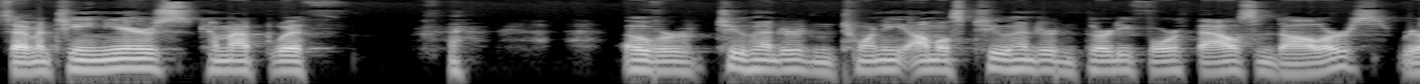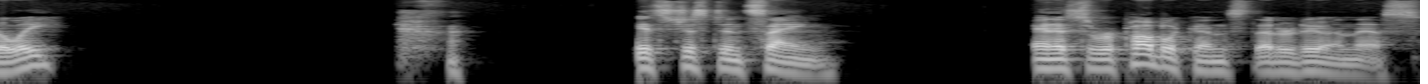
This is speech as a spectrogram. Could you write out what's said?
17 years, come up with over 220, almost $234,000. Really? it's just insane and it's the Republicans that are doing this.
